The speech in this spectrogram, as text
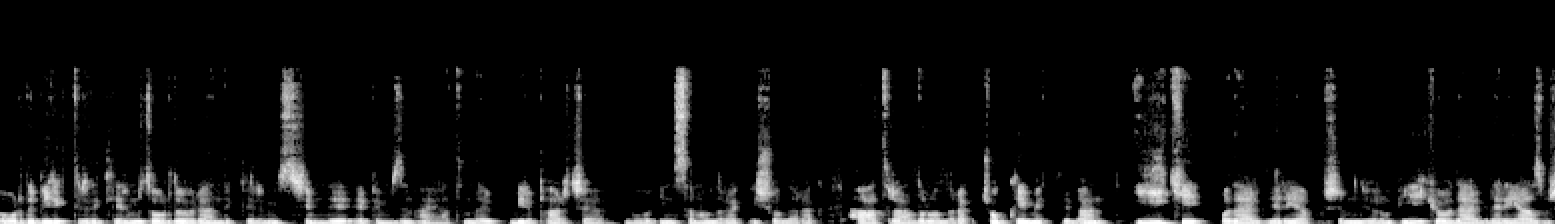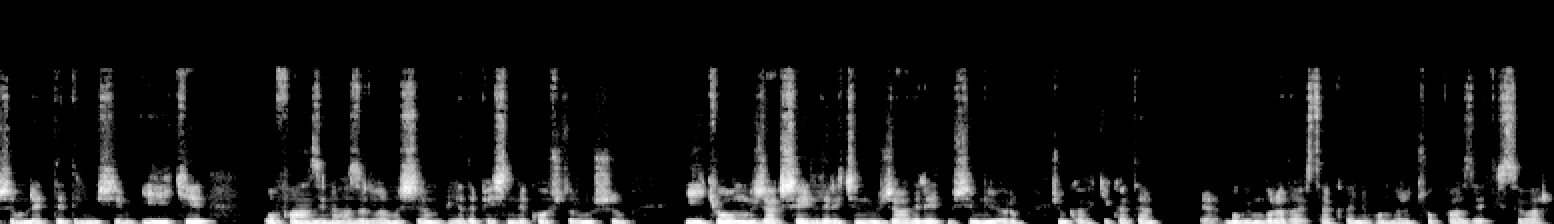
orada biriktirdiklerimiz, orada öğrendiklerimiz şimdi hepimizin hayatında bir parça. Bu insan olarak, iş olarak, hatıralar olarak çok kıymetli. Ben iyi ki o dergileri yapmışım diyorum. İyi ki o dergileri yazmışım, reddedilmişim. İyi ki o fanzini hazırlamışım ya da peşinde koşturmuşum iyi ki olmayacak şeyler için mücadele etmişim diyorum. Çünkü hakikaten e, bugün buradaysak hani onların çok fazla etkisi var.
